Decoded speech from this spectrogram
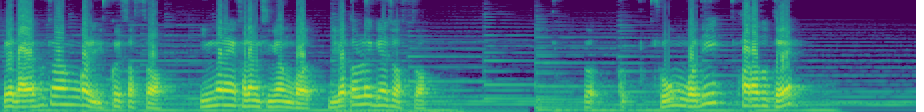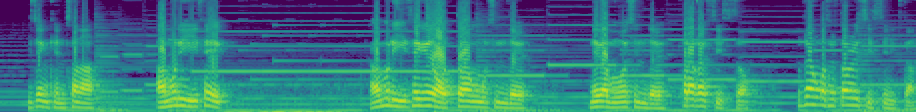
그래 나의 소중한 걸 잊고 있었어. 인간의 가장 중요한 것 네가 떨리게 해주었어. 그, 그, 좋은 거니? 팔아도 돼? 이젠 괜찮아. 아무리 이 세, 아무리 이 세계가 어떠한 곳인들 내가 무엇인들 살아갈 수 있어. 소중한 것을 떠올릴 수 있으니까.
